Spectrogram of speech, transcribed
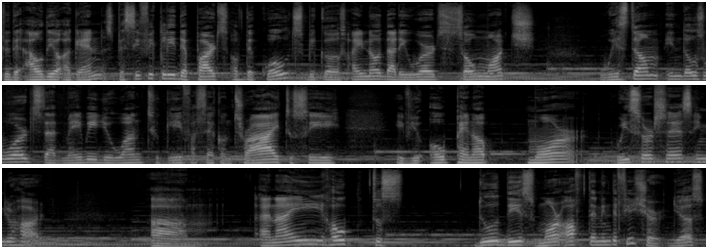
to the audio again, specifically the parts of the quotes, because I know that it words so much wisdom in those words that maybe you want to give a second try to see if you open up more resources in your heart. Um, and I hope to do this more often in the future, just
